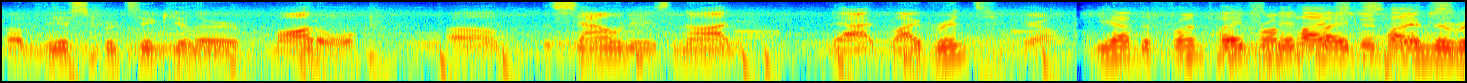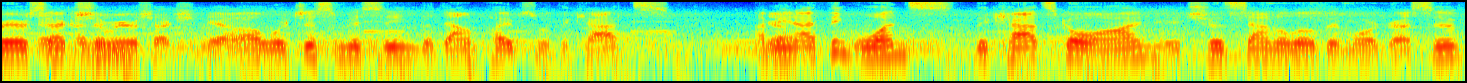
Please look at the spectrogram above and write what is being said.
of this particular model, um, the sound is not that vibrant. Yeah. You have the front pipes, front mid pipes, pipes, mid pipes, and the rear and- and the section. rear section, yeah. Uh, we're just missing the down pipes with the cats. I mean, I think once the cats go on, it should sound a little bit more aggressive.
